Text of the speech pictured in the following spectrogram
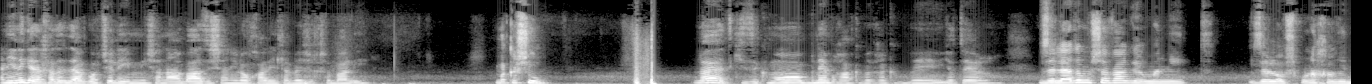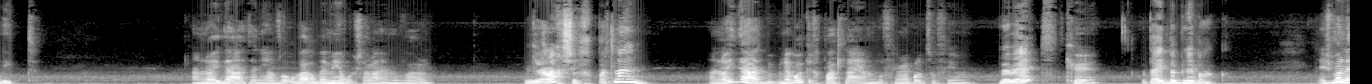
אני נגיד, אחת הדאגות שלי משנה הבאה זה שאני לא אוכל להתלבש איך שבא לי. מה קשור? לא יודעת, כי זה כמו בני ברק, רק ביותר. זה ליד המושבה הגרמנית, זה לא שכונה חרדית. אני לא יודעת, אני אעבור בהרבה מירושלים, אבל... נראה לך שאכפת להם? אני לא יודעת, בבני ברק אכפת להם, דופקים לפרצופים. באמת? כן. מתי היית בבני ברק? יש מלא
